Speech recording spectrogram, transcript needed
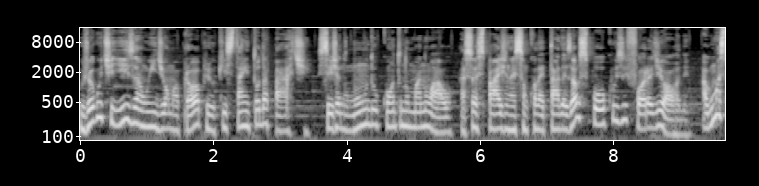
O jogo utiliza um idioma próprio que está em toda parte, seja no mundo quanto no manual. As suas páginas são coletadas aos poucos e fora de ordem. Algumas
